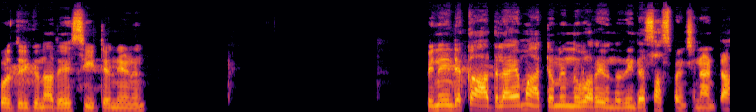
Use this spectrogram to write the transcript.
കൊടുത്തിരിക്കുന്ന അതേ സീറ്റ് തന്നെയാണ്. പിന്നെ ഇതിന്റെ കാതലായ മാറ്റം എന്ന് പറയുന്നത് ഇതിന്റെ സസ്പെൻഷൻ ആണ് കേട്ടാ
